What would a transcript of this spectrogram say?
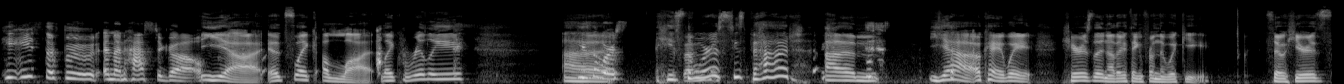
He eats the food and then has to go. yeah, it's like a lot. Like, really. He's the Uh, worst. He's the worst. He's bad. Um, yeah. Okay. Wait. Here's another thing from the wiki. So here's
